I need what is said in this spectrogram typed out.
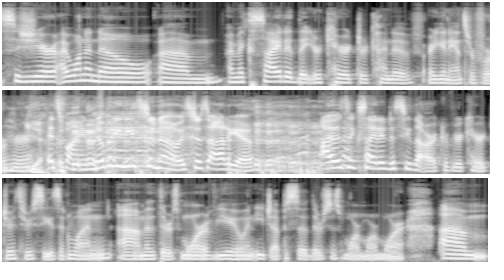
Sasheer, I want to know. Um, I'm excited that your character kind of. Are you going to answer for her? Yeah. It's fine. Nobody needs to know. It's just audio. I was excited to see the arc of your character through season one, um, and that there's more of you in each episode. There's just more, and more, and more. Um,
